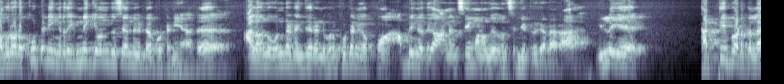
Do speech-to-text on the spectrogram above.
அவரோட கூட்டணிங்கிறது இன்னைக்கு வந்து சேர்ந்துக்கிட்ட கூட்டணியா அது. அதில் வந்து ஒன்றிணைஞ்சு ரெண்டு பேரும் கூட்டணி வைப்போம் அப்படிங்கிறதுக்காக அண்ணன் சீமான் வந்து செஞ்சுட்டு இருக்கிறாரா இல்லையே. கத்தி படத்துல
